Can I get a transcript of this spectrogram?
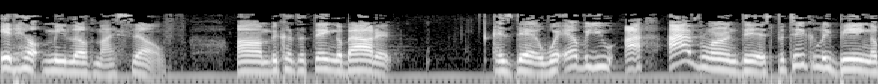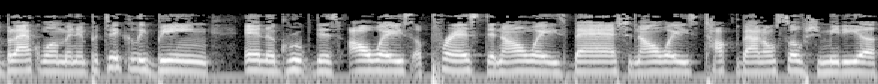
it helped me love myself. Um, because the thing about it is that wherever you, I, I've learned this, particularly being a black woman and particularly being in a group that's always oppressed and always bashed and always talked about on social media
